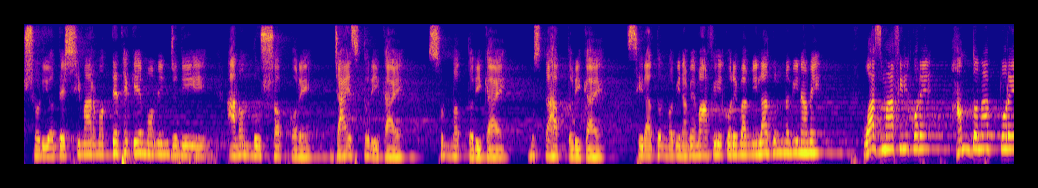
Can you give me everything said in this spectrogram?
শরীয়তের সীমার মধ্যে থেকে মমিন যদি আনন্দ উৎসব করে, জায়েজ তরিকায়, সুন্নত তরিকায়, মুস্তাহাব তরিকায়, সিরাতুন নবী নামে মাহফিল করে বা মিলাদুন নবী নামে ওয়াজ মাহফিল করে হামদনাথ পরে,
